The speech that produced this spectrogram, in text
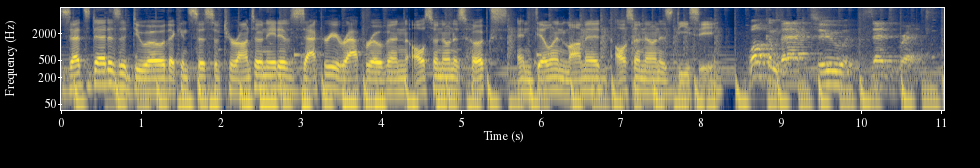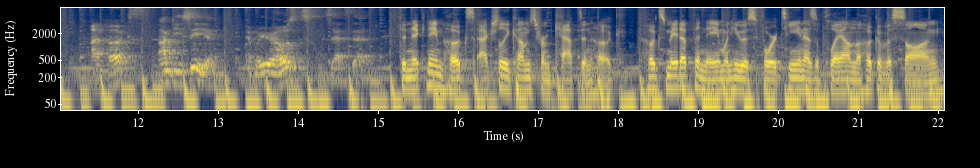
Zed's Dead is a duo that consists of Toronto natives Zachary Rapp-Rovan, also known as Hooks, and Dylan Mamid, also known as DC. Welcome back to Zed's Bread. I'm Hooks. I'm DC, and we're your hosts. Zed's Dead. The nickname Hooks actually comes from Captain Hook. Hooks made up the name when he was 14 as a play on the hook of a song,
